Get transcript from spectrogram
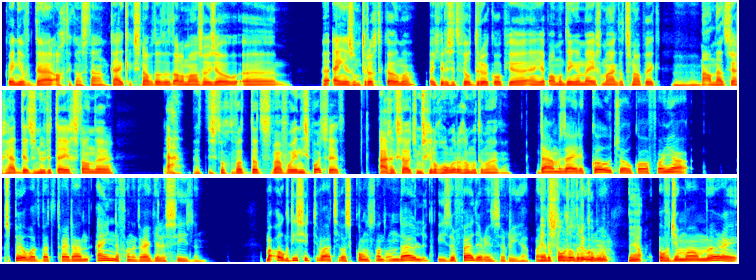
Ik weet niet of ik daar achter kan staan. Kijk, ik snap dat het allemaal sowieso ehm, eh, eng is om terug te komen. Weet je, er zit veel druk op je en je hebt allemaal dingen meegemaakt, dat snap ik. Maar om nou te zeggen, ja, dit is nu de tegenstander. Ja, dat is toch wat, dat is waarvoor je in die sport zit. Eigenlijk zou het je misschien nog hongeriger moeten maken. Daarom zei de coach ook al van ja, speel wat wedstrijden aan het einde van het regular season. Maar ook die situatie was constant onduidelijk. Wie is er verder in zijn rehab? Ja, er stond wel druk op hoor. Ja. Of Jamal Murray.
